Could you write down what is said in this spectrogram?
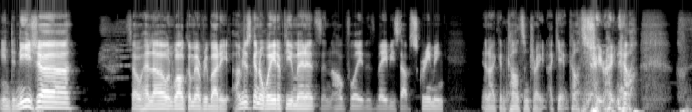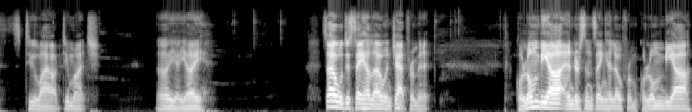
Indonesia. So, hello and welcome, everybody. I'm just going to wait a few minutes and hopefully this baby stops screaming and I can concentrate. I can't concentrate right now. It's too loud, too much. Ay, ay, ay. So, we'll just say hello and chat for a minute. Colombia, Anderson saying hello from Colombia.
